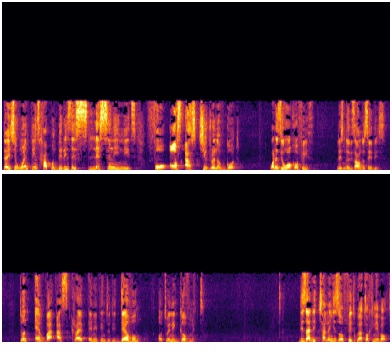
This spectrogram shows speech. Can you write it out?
that you see when things happen, there is a lesson in it for us as children of God. What is the work of faith? Listen to this. I want to say this. Don't ever ascribe anything to the devil or to any government. These are the challenges of faith we are talking about.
